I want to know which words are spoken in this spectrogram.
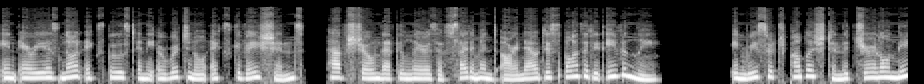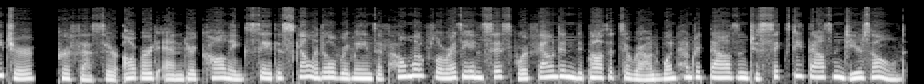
in areas not exposed in the original excavations, have shown that the layers of sediment are now deposited evenly. In research published in the journal Nature, Professor Aubert and her colleagues say the skeletal remains of Homo floresiensis were found in deposits around 100,000 to 60,000 years old.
